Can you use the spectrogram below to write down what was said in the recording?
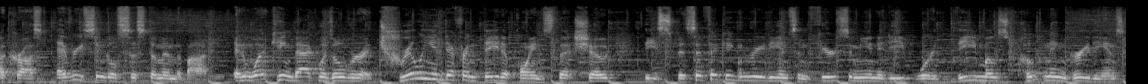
across every single system in the body. And what came back was over a trillion different data points that showed these specific ingredients in Fierce Immunity were the most potent ingredients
